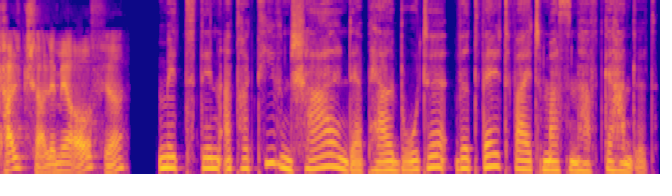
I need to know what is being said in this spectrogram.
Kalkschale mehr auf. Ja? Mit den attraktiven Schalen der Perlboote wird weltweit massenhaft gehandelt.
